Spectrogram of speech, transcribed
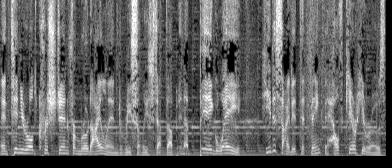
And 10 year old Christian from Rhode Island recently stepped up in a big way he decided to thank the healthcare heroes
